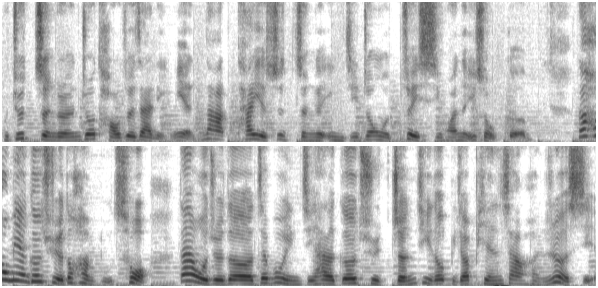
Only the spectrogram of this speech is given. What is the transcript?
我觉得整个人就陶醉在里面，那他也是整个影集中我最喜欢的一首歌。那后面歌曲也都很不错，但我觉得这部影集它的歌曲整体都比较偏向很热血、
